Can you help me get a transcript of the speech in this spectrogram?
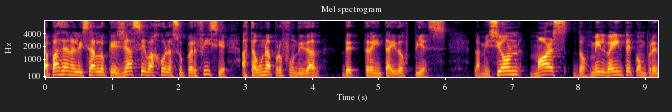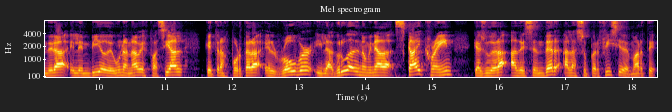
capaz de analizar lo que yace bajo la superficie hasta una profundidad de 32 pies. La misión Mars 2020 comprenderá el envío de una nave espacial que transportará el rover y la grúa denominada Sky Crane que ayudará a descender a la superficie de Marte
